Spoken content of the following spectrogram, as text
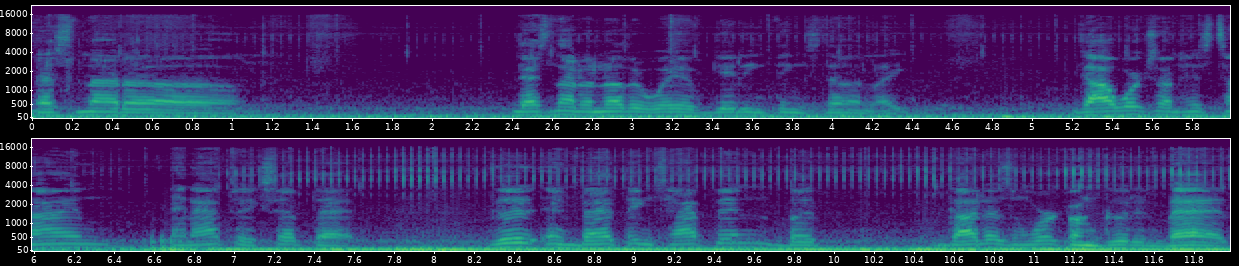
that's not a that's not another way of getting things done. Like God works on His time, and I have to accept that. Good and bad things happen, but God doesn't work on good and bad.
